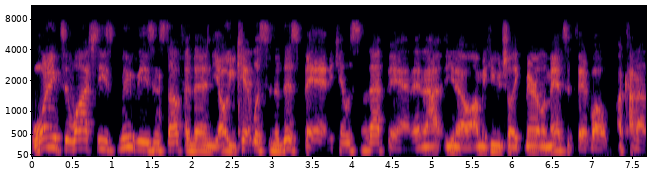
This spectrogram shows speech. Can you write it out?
wanting to watch these movies and stuff. And then oh you can't listen to this band you can't listen to that band. And i you know i'm a huge like marilyn manson fan. Well i kind of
